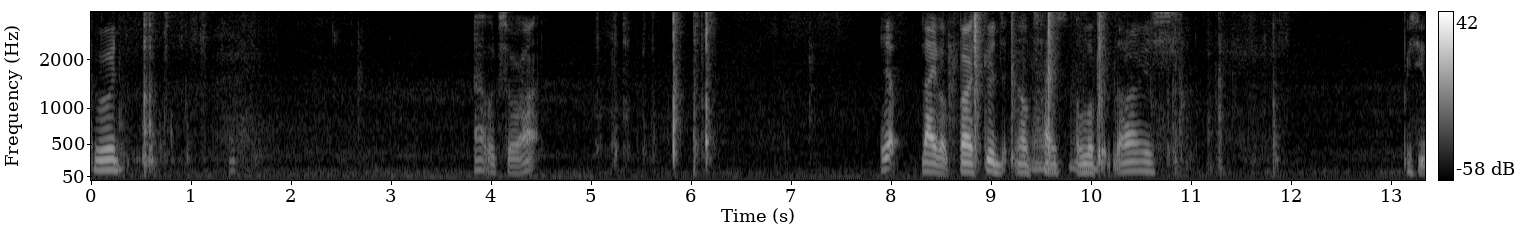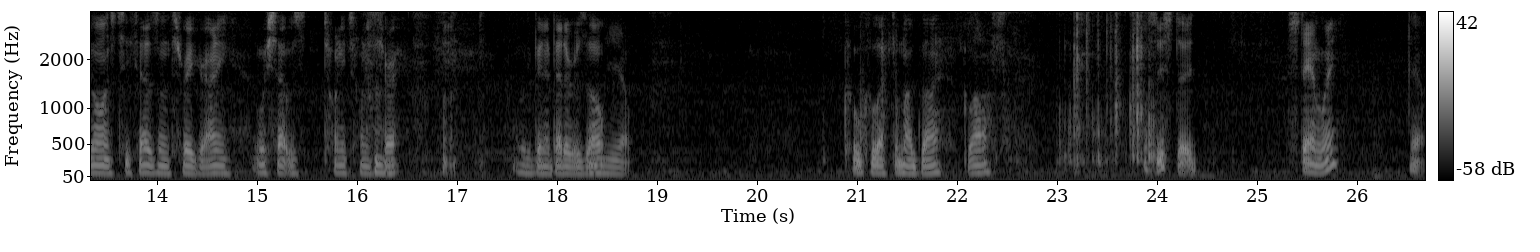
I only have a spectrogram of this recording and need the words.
good. That looks alright. Yep, they look both good. I'll take a look at those. Brizzy Lions 2003 Granny. I wish that was 2023. Hmm. Would have been a better result. Yep. Cool collector mug though, glass. What's this dude? Stan Lee? Yep.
